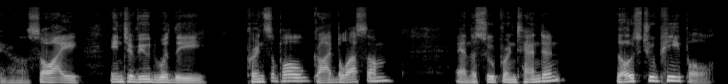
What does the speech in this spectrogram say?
You know, so I interviewed with the principal, God bless him, and the superintendent. Those two people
